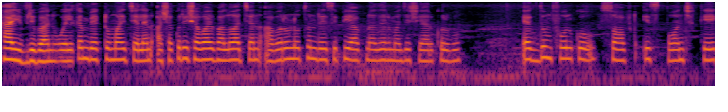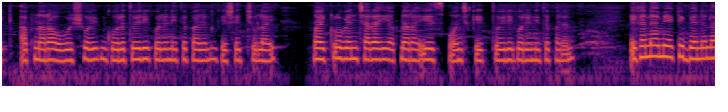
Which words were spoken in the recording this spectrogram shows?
Hi everyone welcome back to my channel আশা করি সবাই ভালো আছেন। আবারও নতুন রেসিপি আপনাদের মাঝে শেয়ার করব। একদম ফুলকো সফট স্পঞ্জ কেক আপনারা অবশ্যই ঘরে তৈরি করে নিতে পারেন গ্যাসের চুলায়। মাইক্রোওভেন ছাড়াই আপনারা এই স্পঞ্জ কেক তৈরি করে নিতে পারেন। এখানে আমি একটি ভ্যানিলা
